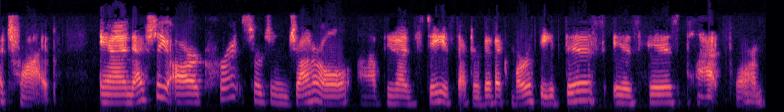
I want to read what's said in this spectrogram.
a tribe. And actually, our current Surgeon General of the United States, Dr. Vivek Murthy, this is his platform.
